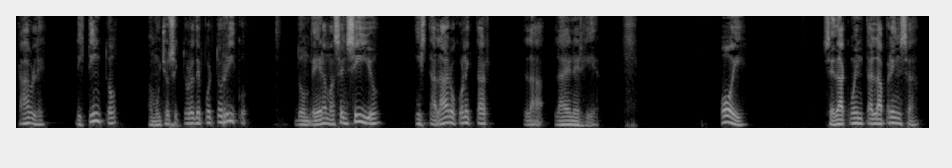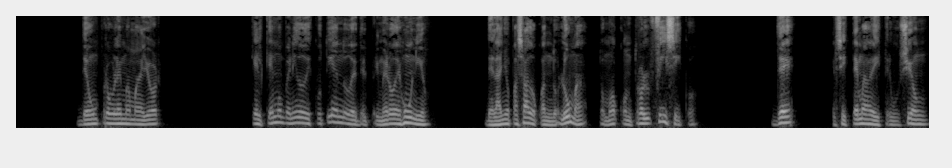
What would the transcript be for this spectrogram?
cables, distintos a muchos sectores de Puerto Rico, donde era más sencillo instalar o conectar la, la energía. Hoy se da cuenta en la prensa de un problema mayor que el que hemos venido discutiendo desde el primero de junio del año pasado, cuando Luma tomó control físico de el sistema de distribución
